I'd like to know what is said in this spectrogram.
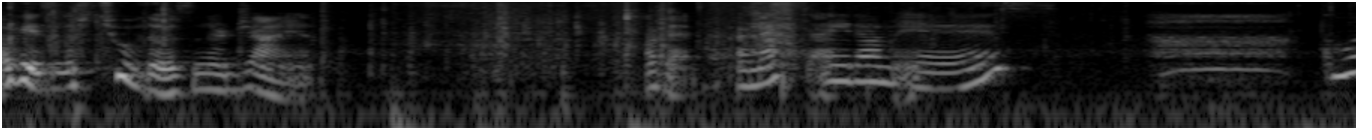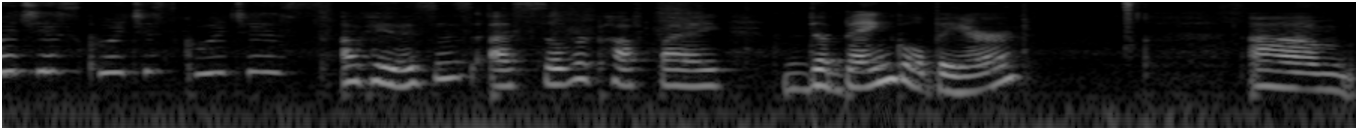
Okay, so there's two of those and they're giant. Okay, our next item is gorgeous, gorgeous, gorgeous. Okay, this is a silver cuff by the Bengal Bear. Um,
